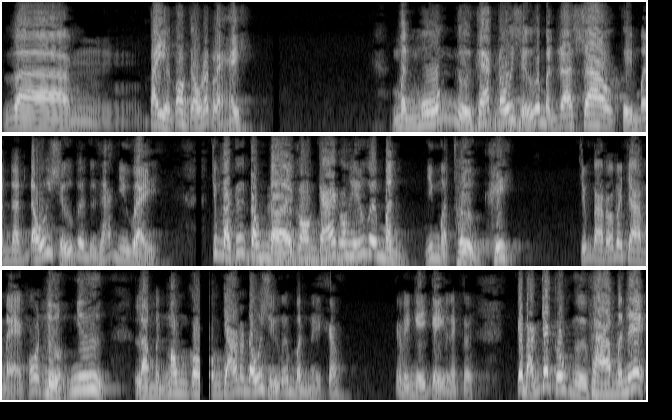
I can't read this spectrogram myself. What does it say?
Và tây có một câu rất là hay. Mình muốn người khác đối xử với mình ra sao thì mình nên đối xử với người khác như vậy. Chúng ta cứ trông đợi con cái có hiếu với mình, nhưng mà thường khi chúng ta đối với cha mẹ có được như là mình mong con cháu nó đối xử với mình hay không? Các vị nghĩ kỹ là coi. Cái bản chất của người phàm mình ấy,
